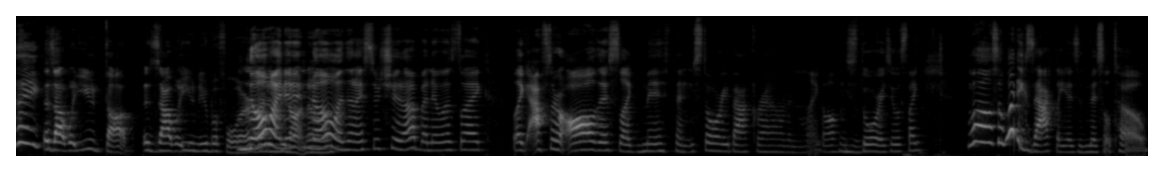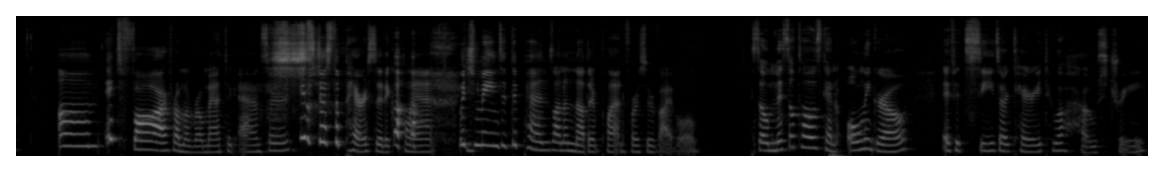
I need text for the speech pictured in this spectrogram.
like Is that what you thought? Is that what you knew before? no, did I didn't know. And then I searched it up, and it was like, like after all this like myth and story background and like all these Mhm. stories, it was like, well, so what exactly is a mistletoe? Um, it's far from a romantic answer. It's just a parasitic plant, which means it depends on another plant for survival. So mistletoes can only grow if its seeds are carried to a host tree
